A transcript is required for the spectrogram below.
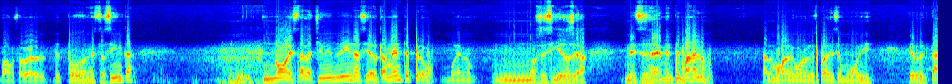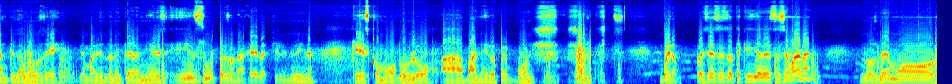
Vamos a ver de todo en esta cinta. No está la chilindrina, ciertamente, pero bueno, no sé si eso sea necesariamente malo. A lo mejor a algunos les parece muy irritante la voz de, de María Antonieta de las Nieves en su personaje de la chilindrina, que es como dobló a Vanellope von Schwift. Bueno, pues esa es la taquilla de esta semana. Nos vemos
